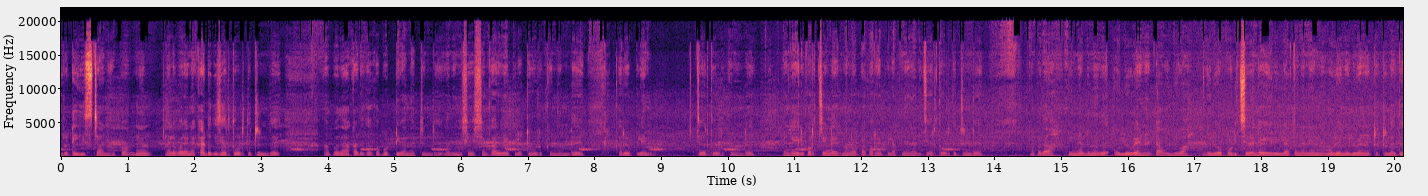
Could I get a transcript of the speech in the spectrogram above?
ഒരു ടേസ്റ്റാണ് അപ്പോൾ ഞാൻ നല്ലപോലെ തന്നെ കടുക് ചേർത്ത് കൊടുത്തിട്ടുണ്ട്. അപ്പോൾ ഇതാ കടുകൊക്കെ പൊട്ടി വന്നിട്ടുണ്ട്. അതിന് ശേഷം കറിവേപ്പില ഇട്ട് കൊടുക്കുന്നുണ്ട്. കറിവേപ്പിലയും ചേർത്ത് കൊടുക്കുന്നുണ്ട്. എന്റെ കയ്യിൽ കുറച്ചേ ഉണ്ടായിരുന്നുള്ളൂ കേട്ടോ കറിവേപ്പില. അപ്പോൾ ഞാനത് ചേർത്ത് കൊടുത്തിട്ടുണ്ട്. അപ്പോൾ ഇതാ പിന്നെ ഇടുന്നത് ഉലുവയാണ് കേട്ടോ. ഉലുവ ഉലുവ പൊടിച്ചത് എന്റെ കയ്യിലില്ലാത്തതുകൊണ്ട് തന്നെയാണ് മുഴുവൻ ഉലുവയാണ് ഇട്ടിട്ടുള്ളത്.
